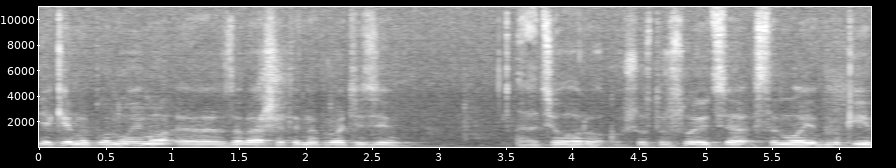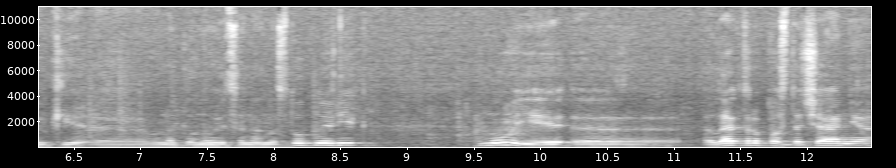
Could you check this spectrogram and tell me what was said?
яке ми плануємо е, завершити на протязі е, цього року. Що стосується самої бруківки, е, воно планується на наступний рік. Ну і електропостачання,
